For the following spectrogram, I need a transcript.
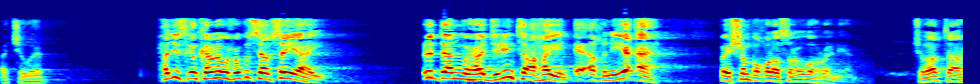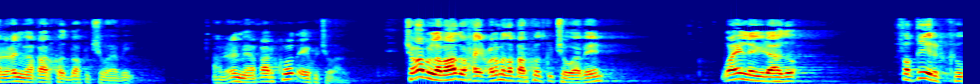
Waa jawaab xadiiskan kalena wuxuu ku saabsan yahay ciddaan muhaajiriinta ahayn ee akhniye ah bay shan boqoloo sano uga horraynayaan jawaabta ahlucilmiga qaarkood baa ku jawaabay. Ahlucilmiga qaarkood ayay ku jawaabeen. Jawaab labaad waxay culamada qaarkood ku jawaabeen waa in la yidhaahdo faqiirku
